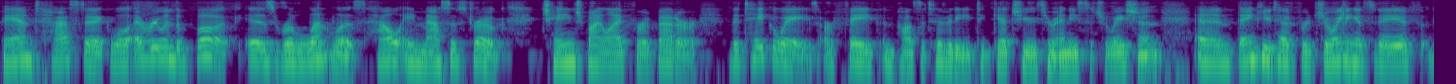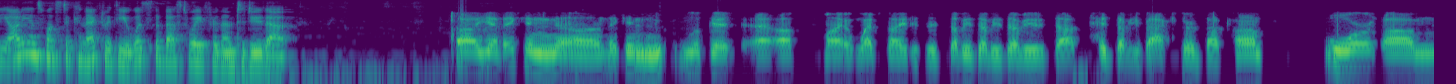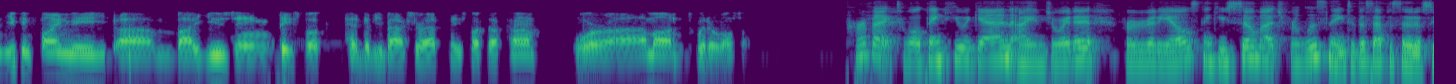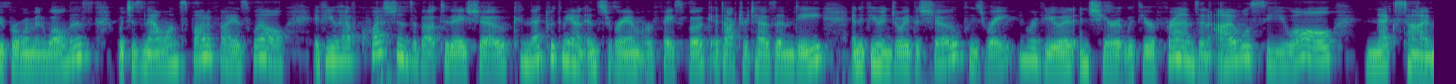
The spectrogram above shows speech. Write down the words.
Fantastic. Well, everyone, the book is Relentless How a Massive Stroke Changed My Life for a Better. The takeaways are faith and positivity to get you through any situation. And thank you, Ted, for joining us today. If the audience wants to connect with you, what's the best way for them to do that? Uh, yeah, they can uh, they can look at uh, my website is at www.tedwbaxter.com or um, you can find me um, by using Facebook, Ted W. Baxter at facebook.com, or uh, I'm on Twitter also. Perfect. Well, thank you again. I enjoyed it. For everybody else, thank you so much for listening to this episode of Superwoman Wellness, which is now on Spotify as well. If you have questions about today's show, connect with me on Instagram or Facebook at Dr. TazMD. And if you enjoyed the show, please rate and review it and share it with your friends. And I will see you all next time.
